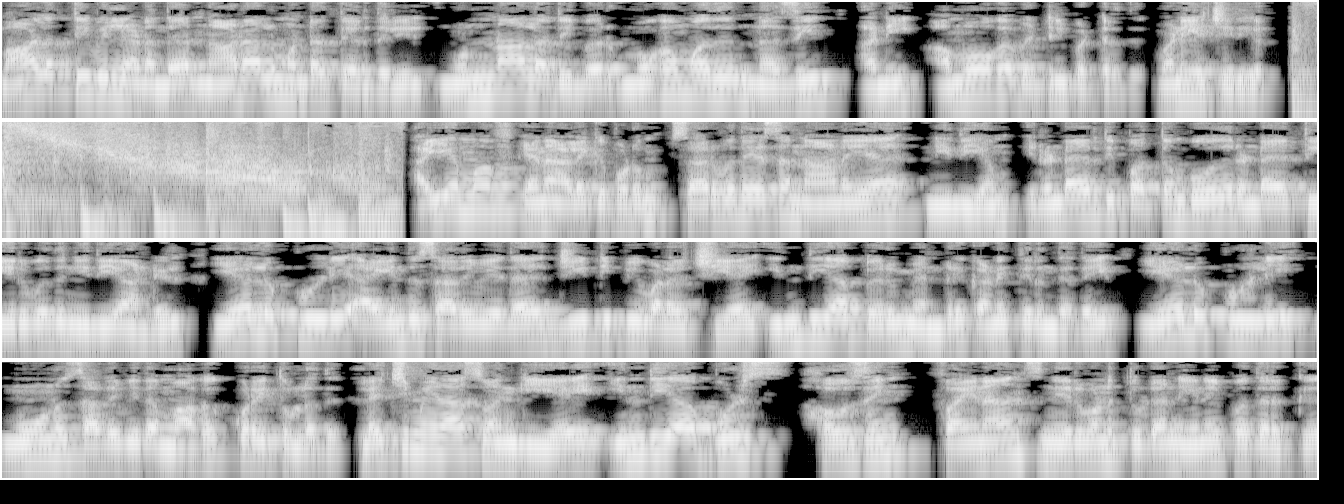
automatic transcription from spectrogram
மாலத்தீவில் நடந்த நாடாளுமன்ற தேர்தலில் முன்னாள் அதிபர் முகமது நசீத் அணி அமோக வெற்றி பெற்றது. வணிகச் செய்திகள். ஐஎம்எஃப் என அழைக்கப்படும் சர்வதேச நாணய நிதியம் இரண்டாயிரத்தி பத்தொன்பது இரண்டாயிரத்தி இருபது நிதியாண்டில் ஏழு புள்ளி ஐந்து சதவீத ஜிடிபி வளர்ச்சியை இந்தியா பெறும் என்று கணித்திருந்ததை ஏழு புள்ளி மூணு சதவீதமாக குறைத்துள்ளது. லட்சுமிதாஸ் வங்கியை இந்தியா புல்ஸ் ஹவுசிங் பைனான்ஸ் நிறுவனத்துடன் இணைப்பதற்கு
